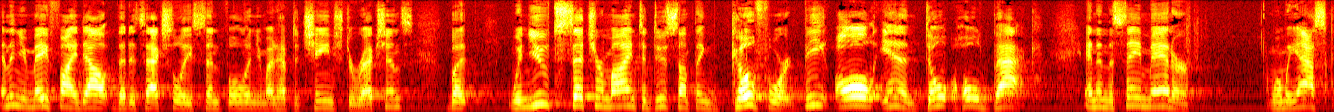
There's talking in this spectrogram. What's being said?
And then you may find out that it's actually sinful and you might have to change directions. But when you set your mind to do something, go for it. Be all in. Don't hold back. And in the same manner, when we ask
